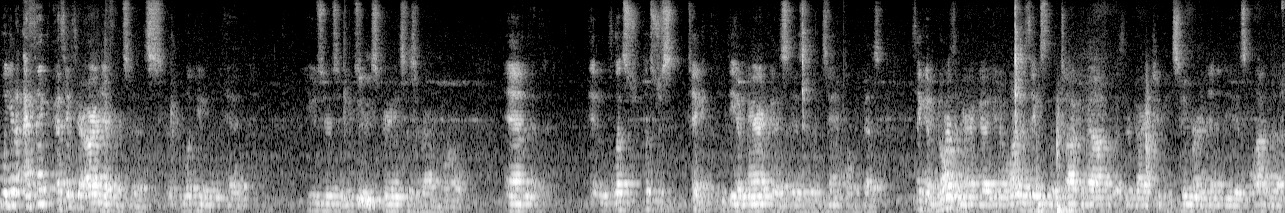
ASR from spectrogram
Well, you know, I think, I think there are differences looking at users and user experiences around the world. And, and let's, let's just take the Americas as an example, because think of North America, you know, one of the things that we talk about with regard to consumer identity is a lot of the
